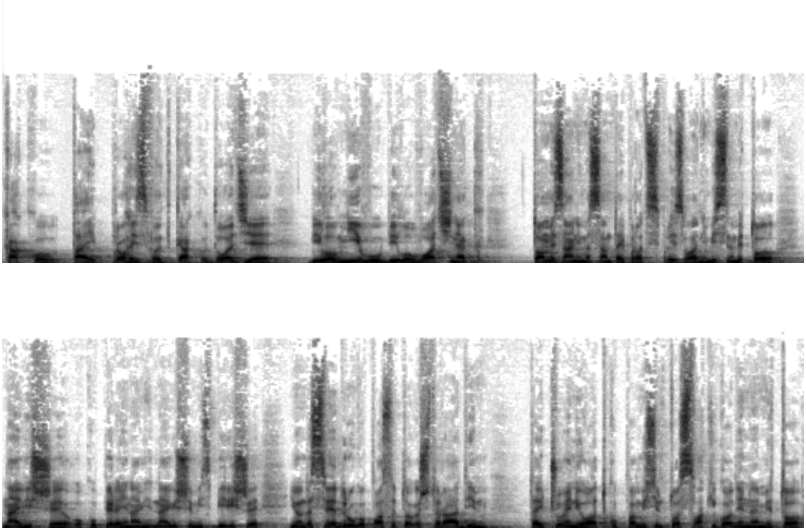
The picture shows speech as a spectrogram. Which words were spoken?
kako taj proizvod, kako dođe, bilo u njivu, bilo u voćnjak, to me zanima sam taj proces proizvodnje. Mislim da me to najviše okupira i naj, najviše mi inspiriše i onda sve drugo posle toga što radim taj čuveni otkup, pa mislim to svake godine nam je to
